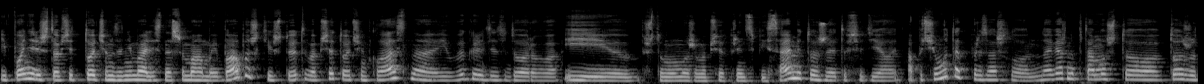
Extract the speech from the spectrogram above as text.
и поняли, что вообще то, чем занимались наши мамы и бабушки, что это вообще-то очень классно и выглядит здорово, и что мы можем вообще, в принципе, и сами тоже это все делать. А почему так произошло? Ну, наверное, потому что тоже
